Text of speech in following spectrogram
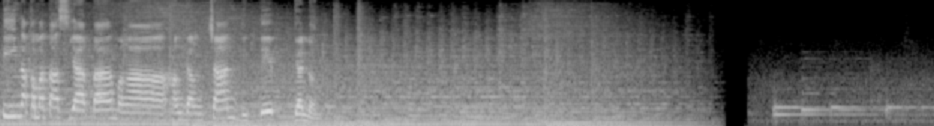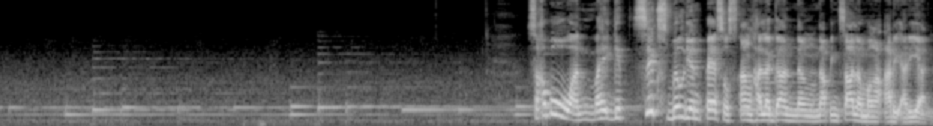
pinakamataas yata mga hanggang chan, dibdib, ganun. Sa kabuuan, mahigit 6 billion pesos ang halaga ng napinsalang mga ari-arian,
